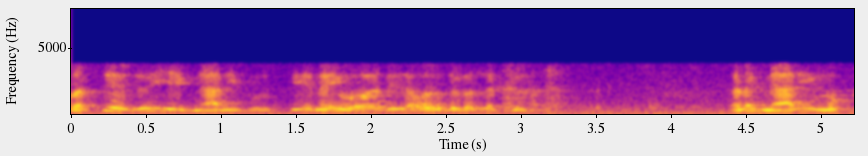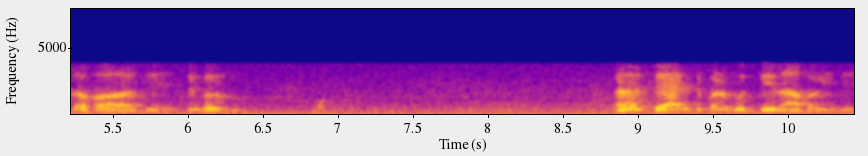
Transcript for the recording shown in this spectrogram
વચ્ચે જોઈએ જ્ઞાની પુરુષ તે નહીં હોવાથી બધું જગત લખ્યું અને જ્ઞાની મુક્ત હોવા જોઈએ શું કહ્યું? અને સેન્ટ પણ બુદ્ધિ ના હોય છે.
